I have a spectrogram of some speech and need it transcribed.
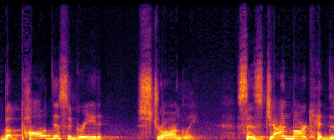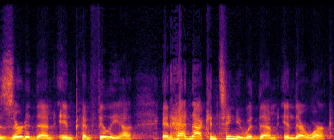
But Paul disagreed strongly, since John Mark had deserted them in Pamphylia and had not continued with them in their work.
